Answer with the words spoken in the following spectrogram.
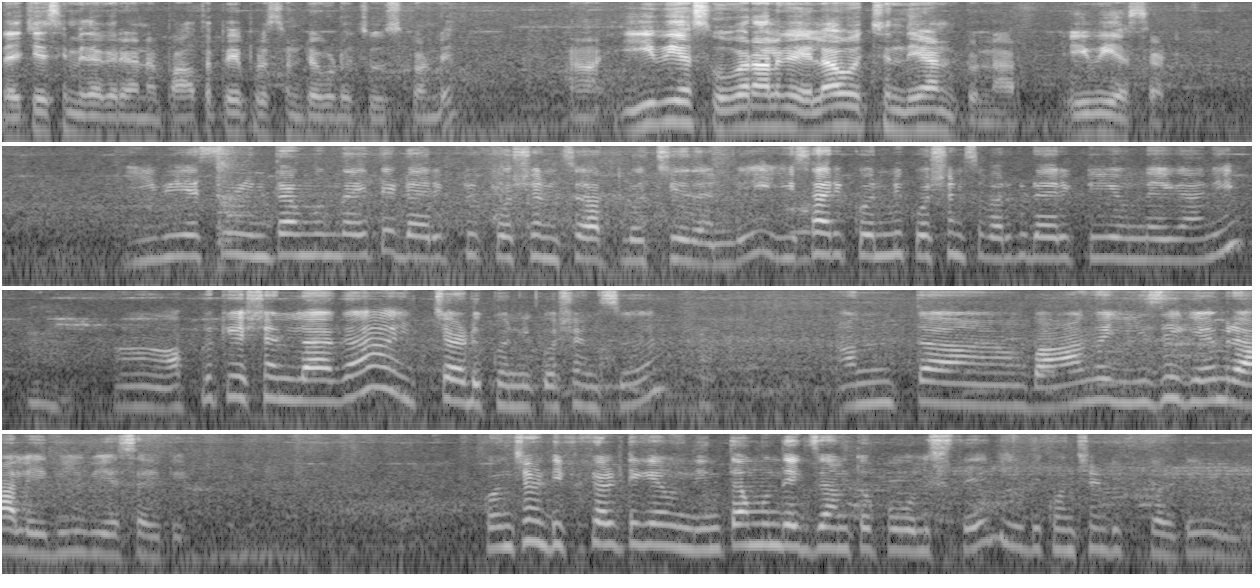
దయచేసి మీ దగ్గర ఏమైనా పాత పేపర్స్ ఉంటే కూడా చూసుకోండి. ఈవీఎస్ ఓవరాల్గా ఎలా వచ్చింది అంటున్నారు? E ఈవీఎస్ అట్. ఈవీఎస్ ఇంత ముందు అయితే డైరెక్ట్ క్వశ్చన్స్ అట్లా వచ్చేదండి. ఈసారి కొన్ని క్వశ్చన్స్ వరకు డైరెక్ట్ ఉన్నాయి కానీ అప్లికేషన్ లాగా ఇచ్చాడు కొన్ని క్వశ్చన్స్. అంత బాగా ఈజీగా ఏం రాలేదు ఈవీఎస్ అయితే. కొంచెం డిఫికల్టీగా ఉంది. ఇంతకుముందు ఎగ్జామ్తో పోలిస్తే ఇది కొంచెం డిఫికల్టీ ఉంది.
